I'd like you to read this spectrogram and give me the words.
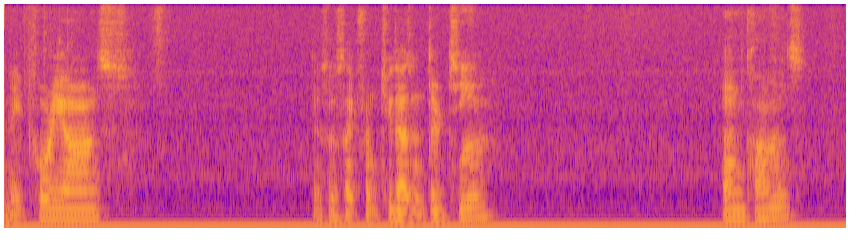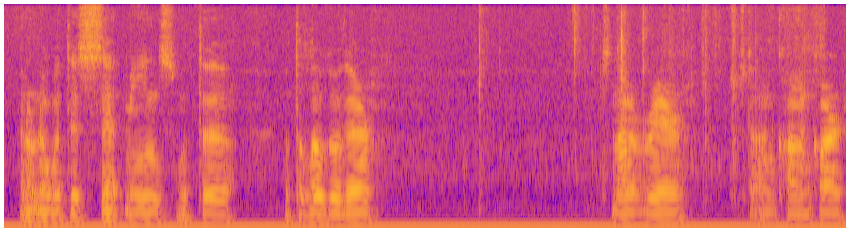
Vaporeons. This looks like from 2013. Uncommons. I don't know what this set means with the with the logo there. It's not a rare, just an uncommon card.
